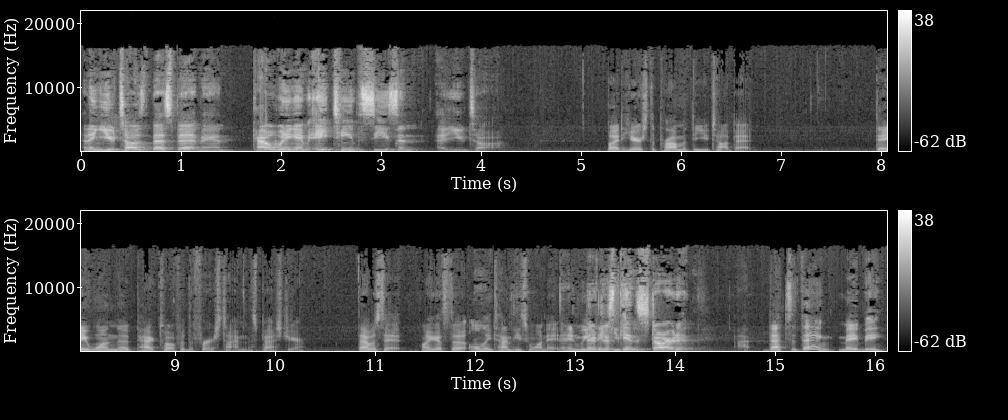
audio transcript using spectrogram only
I think Utah's the best bet, man. Kyle Whittingham, 18th season at Utah. But here's the problem with the Utah bet. They won the Pac-12 for the first time this past year. That was it. Like that's the only time he's won it, and we They're just getting started. that's the thing. Maybe,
